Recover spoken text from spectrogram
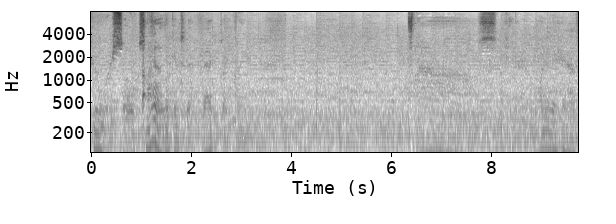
132 or so. So I gotta look into that back plate thing. Ah, here. One and a half.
